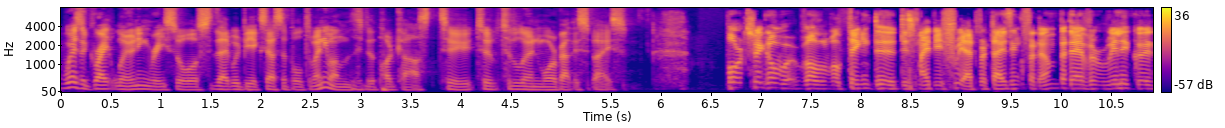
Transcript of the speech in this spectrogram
where's a great learning resource that would be accessible to anyone listening to the podcast to to to learn more about this space? Portswigger will, will think this might be free advertising for them, but they have a really good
